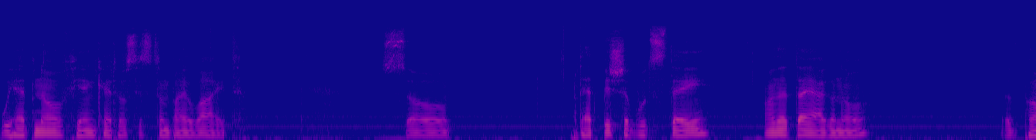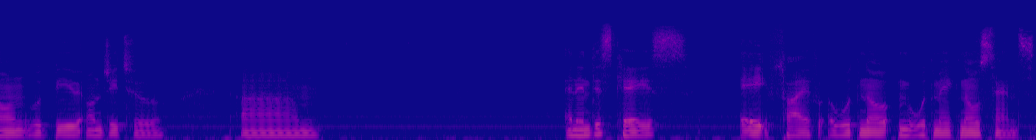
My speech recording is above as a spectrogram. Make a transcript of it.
we had no fianchetto system by white. So that bishop would stay on that diagonal. The pawn would be on g2. Um, and in this case, a5 would no would make no sense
